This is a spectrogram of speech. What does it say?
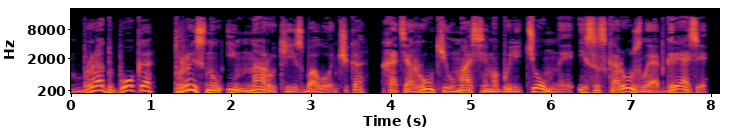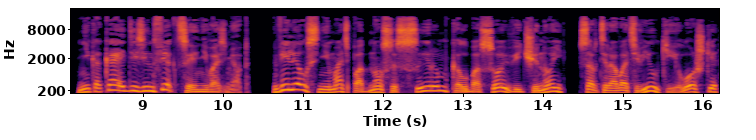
Брат Бока прыснул им на руки из баллончика, Хотя руки у Массима были темные и соскорузлые от грязи, никакая дезинфекция не возьмет. Велел снимать подносы с сыром, колбасой, ветчиной, сортировать вилки и ложки,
